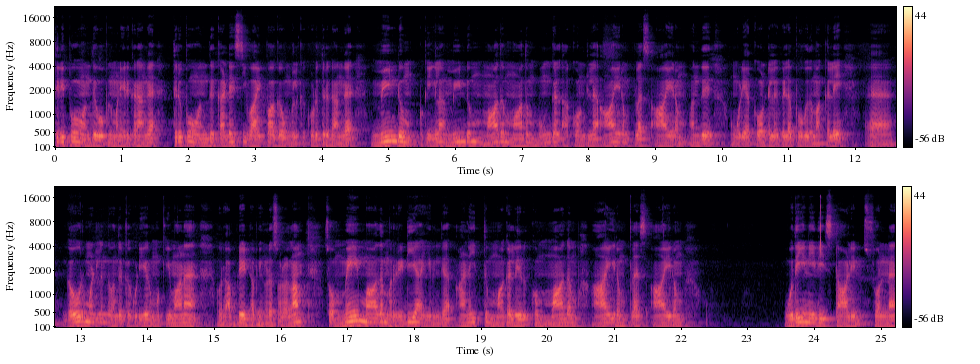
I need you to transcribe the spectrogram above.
திருப்பவும் வந்து ஓப்பன் பண்ணியிருக்கிறாங்க. திருப்பவும் வந்து கடைசி வாய்ப்பாக உங்களுக்கு கொடுத்துருக்காங்க. மீண்டும் ஓகேங்களா மீண்டும் மாதம் மாதம் உங்கள் அக்கௌண்ட்டில் ஆயிரம் ப்ளஸ் ஆயிரம் வந்து உங்களுடைய அக்கௌண்ட்டில் விழப்போகுது மக்களே. கவர்மெண்ட்லேருந்து வந்திருக்கக்கூடிய ஒரு முக்கியமான ஒரு அப்டேட் அப்படின்னு கூட சொல்லலாம். ஸோ மே மாதம் ரெடியாக இருங்க. அனைத்து மகளிருக்கும் மாதம் ஆயிரம் ப்ளஸ் ஆயிரம் உதயநிதி ஸ்டாலின் சொன்ன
